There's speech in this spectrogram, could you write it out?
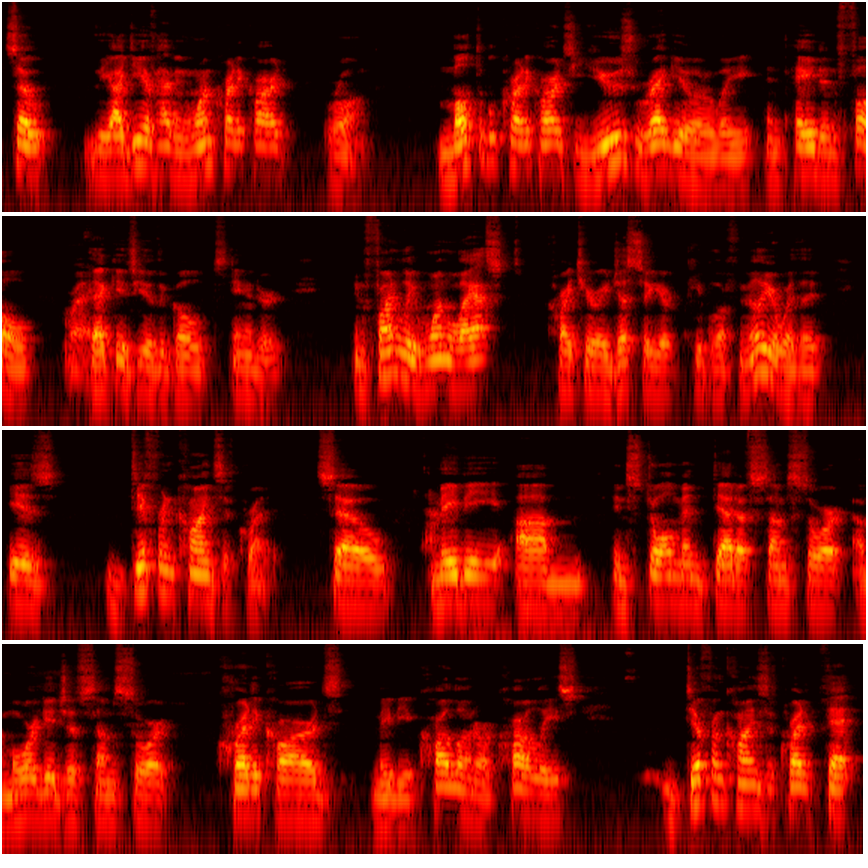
So the idea of having one credit card, wrong. Multiple credit cards used regularly and paid in full, right. that gives you the gold standard. And finally, one last criteria, just so your people are familiar with it, is different kinds of credit. So maybe um, installment debt of some sort, a mortgage of some sort, credit cards, maybe a car loan or a car lease, different kinds of credit that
